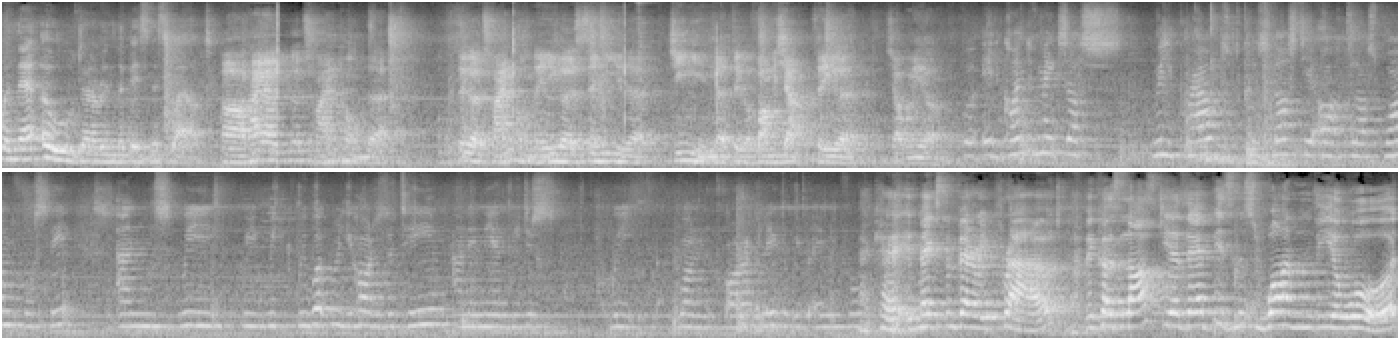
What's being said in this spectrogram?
when they're older in the business world. 啊，他要一个传统的这个传统的一个生意的经营的这个方向，这个小朋友。 Well, it kind of makes us really proud because last year our class won firstly, and we, we, we, we worked really hard as a team, and in the end we just we won our accolade that we were aiming for. Okay, it makes them very proud because last year their business won the award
